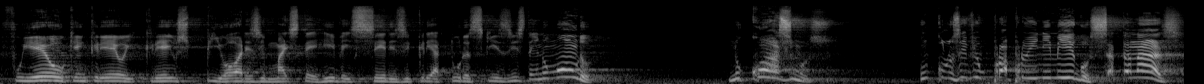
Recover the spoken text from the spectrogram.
fui eu quem criei e criei os piores e mais terríveis seres e criaturas que existem no mundo, no cosmos, inclusive o próprio inimigo, Satanás.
